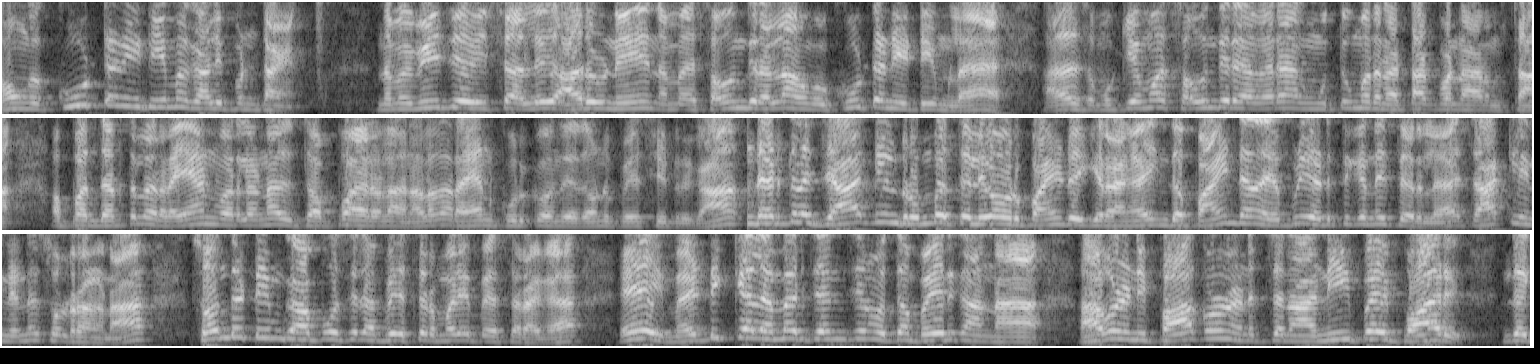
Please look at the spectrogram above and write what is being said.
அவங்க கூட்டணி டீமை காலி பண்ணிட்டாங்க. நம்ம விஜய் விஷால் அருண் நம்ம சவுந்தரெல்லாம் அவங்க கூட்டணி டீம்ல அதாவது முக்கியமாக சௌந்தர்யா வேற அங்கே முத்துமரன் அட்டாக் பண்ண ஆரம்பிச்சிட்டான். அப்போ அந்த இடத்துல ரயான் வரலன்னா அது தப்பா இருக்கலாம் அதனால தான் ரயான் குறுக்க வந்து ஏதோ ஒன்று பேசிட்டு இருக்கான். அந்த இடத்துல ஜாக்லின் ரொம்ப தெளிவாக ஒரு பாயிண்ட் வைக்கிறாங்க. இந்த பாயிண்ட் நான் எப்படி எடுத்துக்கனே தெரியல. ஜாக்லின் என்ன சொல்கிறாங்கன்னா சொந்த டீமுக்கு ஆப்போசிட்டாக பேசுகிற மாதிரியே பேசுகிறாங்க ஏய் மெடிக்கல் எமர்ஜென்சின்னு ஒருத்தன் போயிருக்கான்னா அவனை நீ பார்க்கணும்னு நினச்சனா நீ போய் பாரு. இந்த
